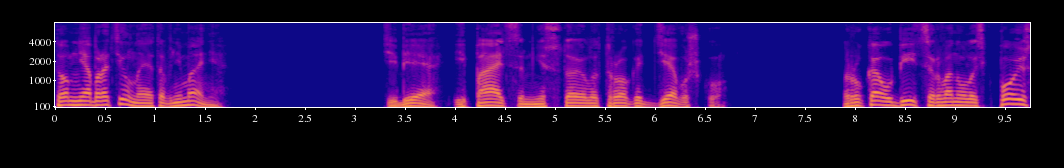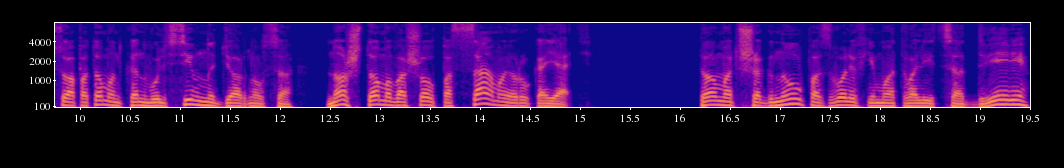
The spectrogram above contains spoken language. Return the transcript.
Том не обратил на это внимания. «Тебе и пальцем не стоило трогать девушку». Рука убийцы рванулась к поясу, а потом он конвульсивно дернулся. Нож Тома вошел по самую рукоять. Том отшагнул, позволив ему отвалиться от двери,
